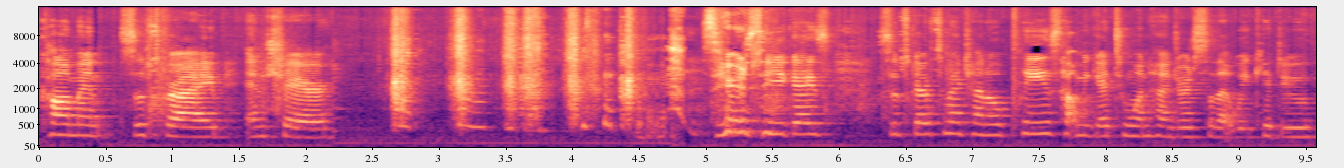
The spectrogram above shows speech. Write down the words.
comment, subscribe, and share. Seriously, you guys, subscribe to my channel. Please help me get to 100 so that we could do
